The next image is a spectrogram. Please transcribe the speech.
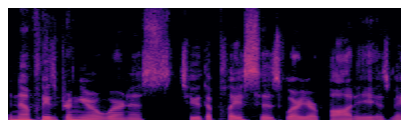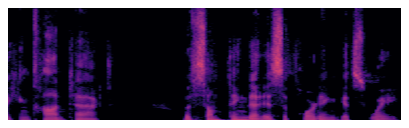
And now please bring your awareness to the places where your body is making contact with something that is supporting its weight.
